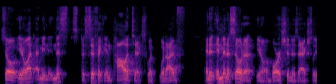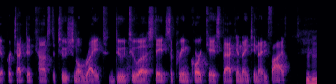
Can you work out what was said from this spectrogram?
so you know what i mean in this specific in politics what what i've and in, in, Minnesota, you know, abortion is actually a protected constitutional right due to a state Supreme Court case back in 1995. Mm-hmm.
